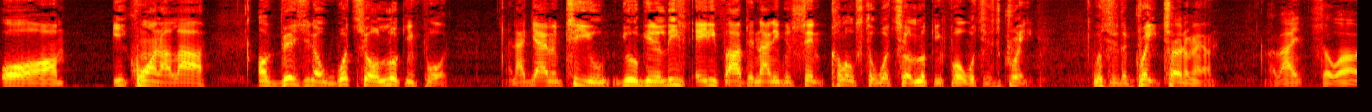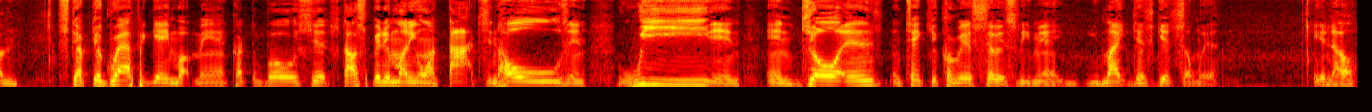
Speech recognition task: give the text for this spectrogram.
or um, Equan Allah, a vision of what you're looking for. And I guarantee you, you'll get at least 85 to 90% close to what you're looking for, which is great. Which is a great turnaround. All right? So, um, step your graphic game up, man. Cut the bullshit. Stop spending money on thoughts and holes and weed and, and Jordans and take your career seriously, man. You might just get somewhere, you know.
